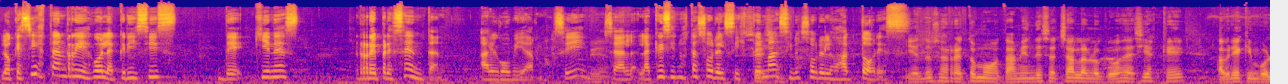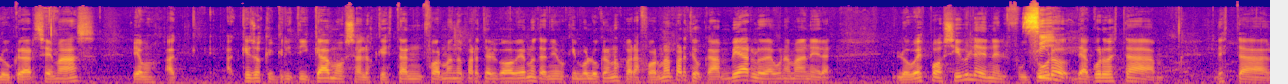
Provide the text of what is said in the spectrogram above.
Lo que sí está en riesgo es la crisis de quienes representan al gobierno. ¿sí? O sea, la, crisis no está sobre el sistema, sino sobre los actores. Y entonces retomo también de esa charla lo que vos decías, que habría que involucrarse más digamos, aquellos que criticamos a los que están formando parte del gobierno tendríamos que involucrarnos para formar parte o cambiarlo de alguna manera. ¿Lo ves posible en el futuro de acuerdo a esta, de esta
